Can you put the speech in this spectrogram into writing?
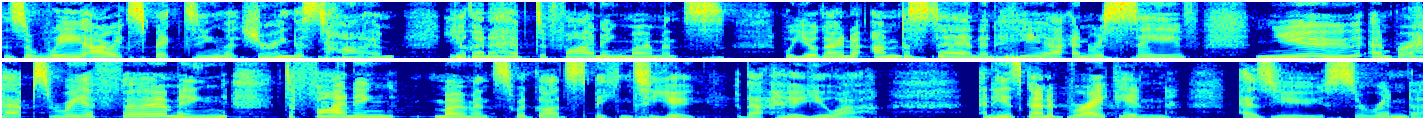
And so we are expecting that during this time, you're going to have defining moments where you're going to understand and hear and receive new and perhaps reaffirming, defining moments where God's speaking to you about who you are. And He's going to break in as you surrender,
